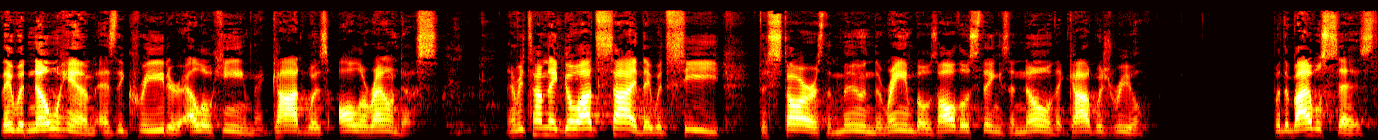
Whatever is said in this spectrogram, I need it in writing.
They would know Him as the Creator, Elohim, that God was all around us. Every time they'd go outside, they would see the stars, the moon, the rainbows, all those things, and know that God was real. But the Bible says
